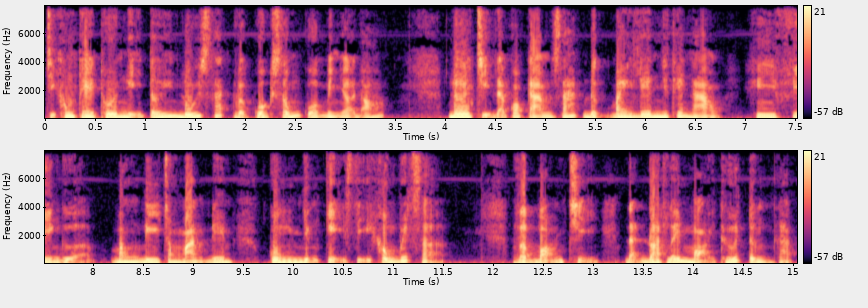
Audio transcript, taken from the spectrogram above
chị không thể thôi nghĩ tới núi sắt và cuộc sống của mình ở đó. Nơi chị đã có cảm giác được bay lên như thế nào khi phi ngựa băng đi trong màn đêm cùng những kỵ sĩ không biết sợ và bọn chị đã đoạt lấy mọi thứ từng gặp.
